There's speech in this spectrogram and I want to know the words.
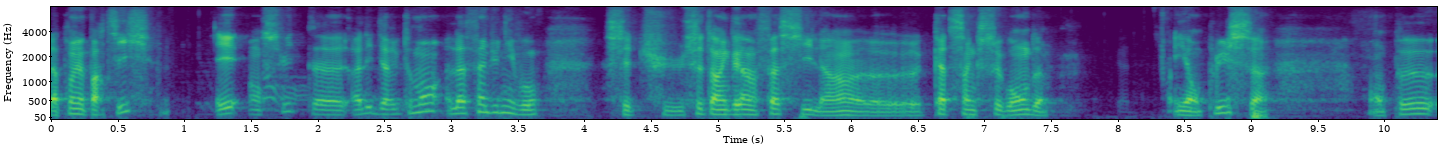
la première partie, et ensuite euh, aller directement à la fin du niveau. C'est un gain facile, hein, 4-5 secondes. Et en plus, on peut,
